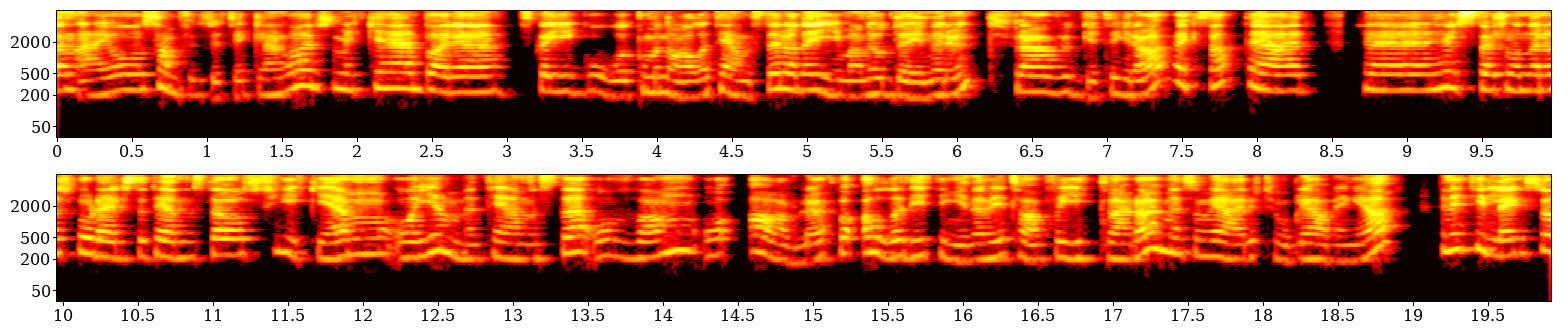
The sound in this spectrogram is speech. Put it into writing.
Den er jo samfunnsutvikleren vår, som ikke bare skal gi gode kommunale tjenester, og det gir man jo døgnet rundt, fra vugge til grav. ikke sant? Det er helsestasjoner og skolehelsetjeneste og sykehjem og hjemmetjeneste og vann og avløp og alle de tingene vi tar for gitt hver dag, men som vi er utrolig avhengig av. Men i tillegg så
